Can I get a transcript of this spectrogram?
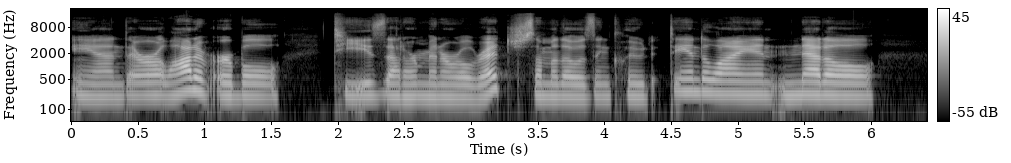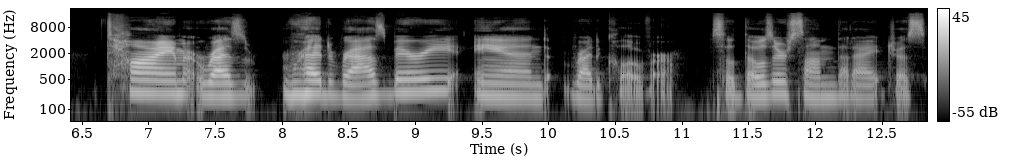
And there are a lot of herbal teas that are mineral rich. Some of those include dandelion, nettle, thyme, res- red raspberry, and red clover. So those are some that I just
